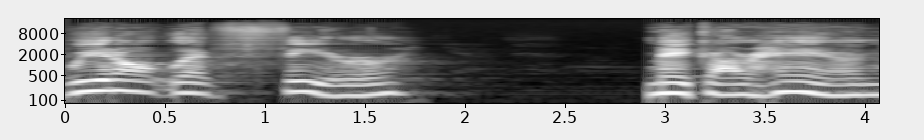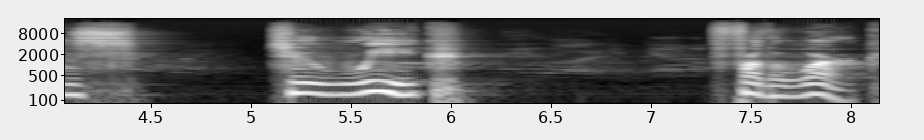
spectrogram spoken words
we don't let fear make our hands too weak for the work.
